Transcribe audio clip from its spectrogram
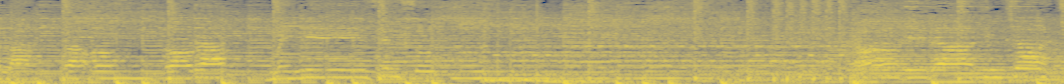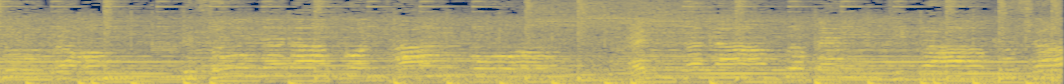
สละพระองค์เพราะรักไม่มีสิ้นสุดพระบิดาจึงเชิดชูพระองค์ที่สูงเหนือนามคนทั้งปวงเป็นพระนามเพื่อเป็นที่กราบบูชา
